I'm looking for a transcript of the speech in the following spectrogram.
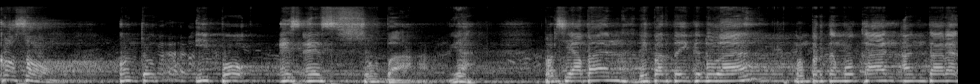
kosong untuk Ipo SS Subang. Ya persiapan di partai kedua mempertemukan antara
